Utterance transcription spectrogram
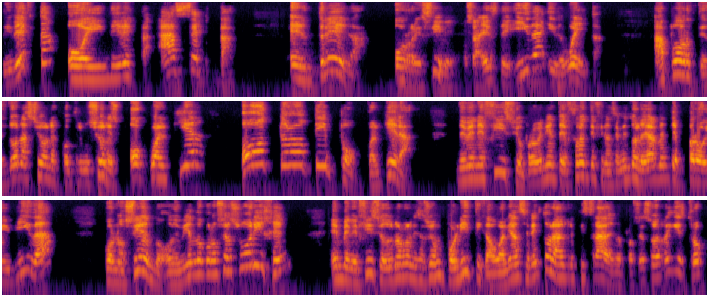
directa o indirecta, acepta, entrega o recibe, o sea, es de ida y de vuelta, aportes, donaciones, contribuciones o cualquier otro tipo, cualquiera, de beneficio proveniente de fuente de financiamiento legalmente prohibida, conociendo o debiendo conocer su origen, en beneficio de una organización política o alianza electoral registrada en el proceso de registro,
